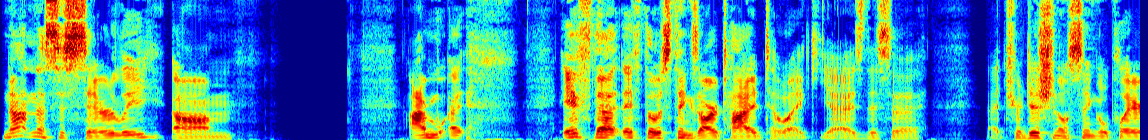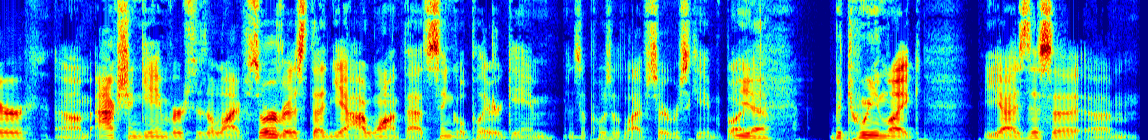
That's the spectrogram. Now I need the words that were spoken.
Not necessarily. Um, I'm I, if that if those things are tied to like yeah, is this a, a traditional single player um, action game versus a live service? Then yeah, I want that single player game as opposed to a live service game. But yeah, between like yeah, is this a, um,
